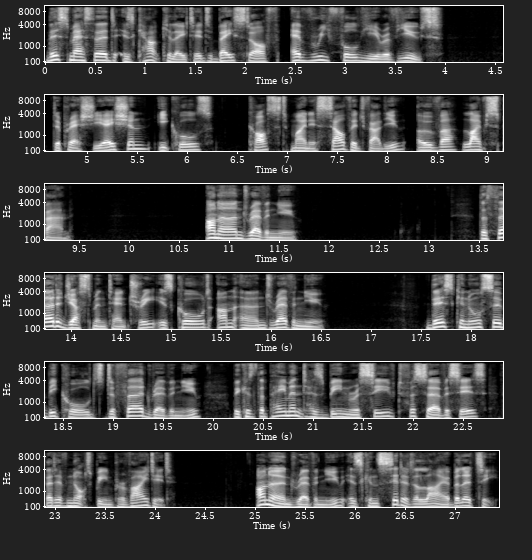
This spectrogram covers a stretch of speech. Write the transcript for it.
This method is calculated based off every full year of use. Depreciation equals cost minus salvage value over lifespan. Unearned revenue. The third adjustment entry is called unearned revenue. This can also be called deferred revenue because the payment has been received for services that have not been provided. Unearned revenue is considered a liability.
